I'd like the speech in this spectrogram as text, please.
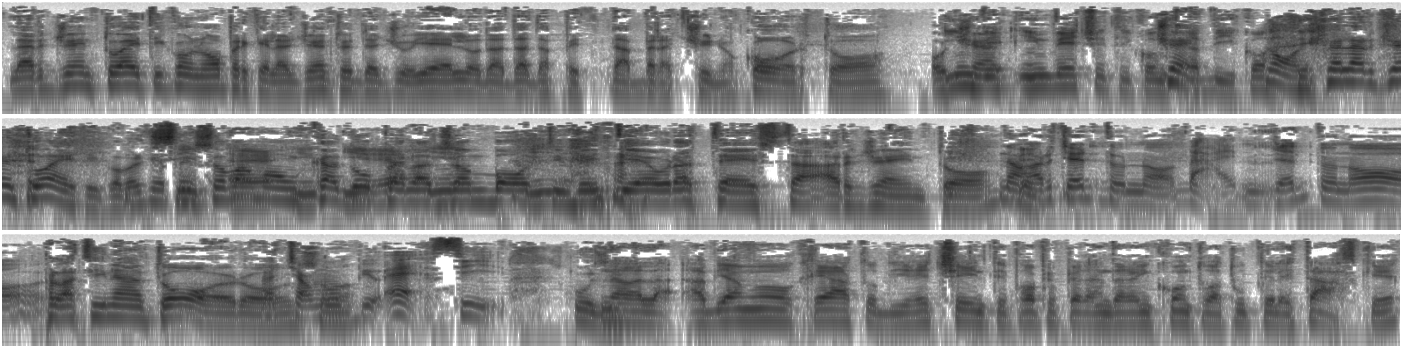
l'argento etico no perché l'argento è da gioiello, da, da- da da braccino corto. C'è Inve- anche- invece ti C'è- contraddico. no, c'è l'argento etico perché Sì, pensavamo a eh, un in- cadeau in- per la Zambotti, in- 20 euro a testa, argento. No, Beh. argento no, dai, argento no. Platinato oro. Facciamo insomma. più. Eh sì, Scusi. No, la- abbiamo creato di recente proprio per andare incontro a tutte le tasche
